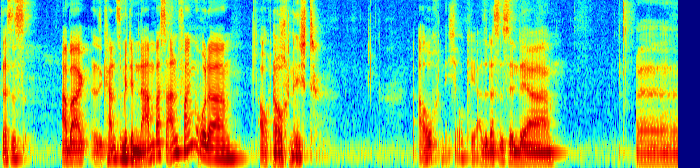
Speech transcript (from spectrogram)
Das ist. Aber kannst du mit dem Namen was anfangen oder auch nicht? Auch nicht. Auch nicht, okay. Also das ist in der. Äh,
